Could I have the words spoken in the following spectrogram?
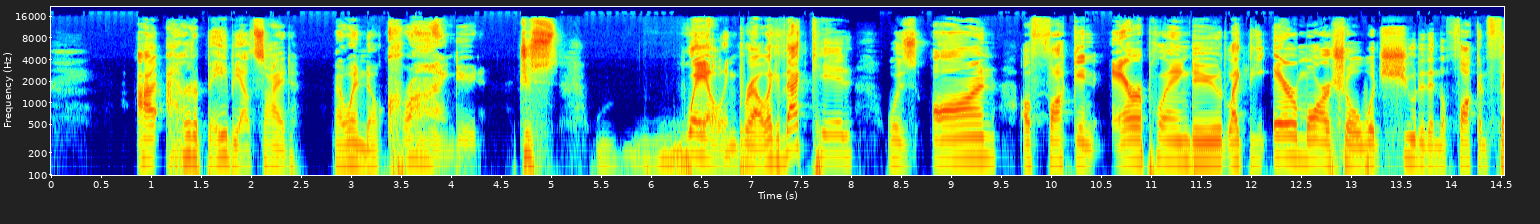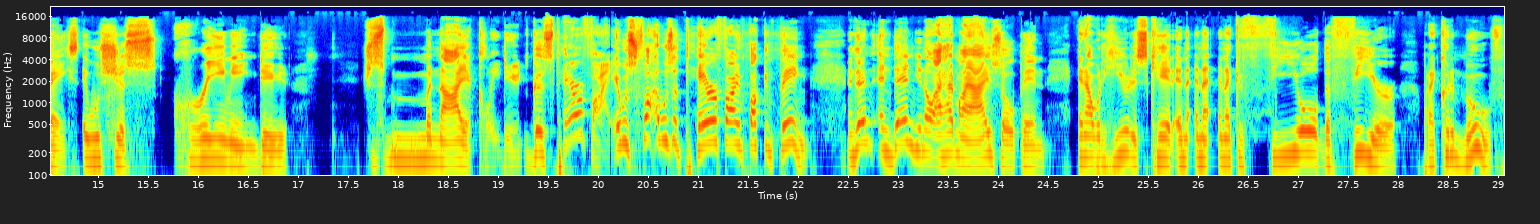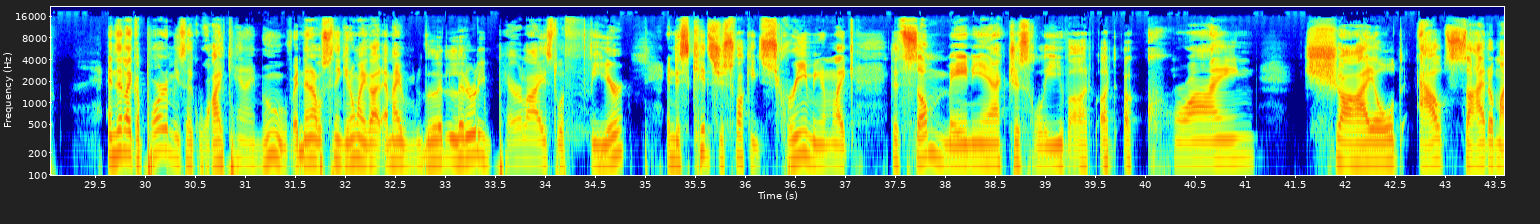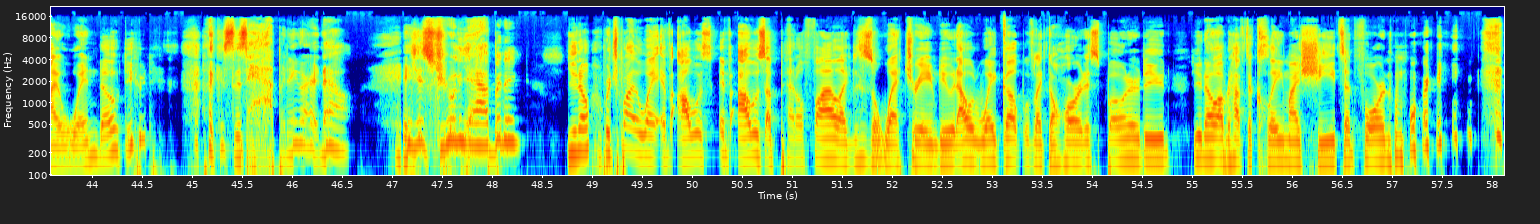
I I heard a baby outside my window crying, dude. Just wailing, bro. Like if that kid was on a fucking airplane, dude, like the air marshal would shoot it in the fucking face. It was just screaming, dude just maniacally, dude. Because terrifying. It was fu- it was a terrifying fucking thing. And then and then you know I had my eyes open and I would hear this kid and and I, and I could feel the fear, but I couldn't move. And then like a part of me is like, why can't I move? And then I was thinking, oh my god, am I li- literally paralyzed with fear? And this kid's just fucking screaming. I'm like, did some maniac just leave a, a, a crying child outside of my window, dude? like, is this happening right now? Is this truly happening? You know, which by the way, if I was if I was a pedophile, like this is a wet dream, dude. I would wake up with like the hardest boner, dude. You know, I would have to clean my sheets at four in the morning.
